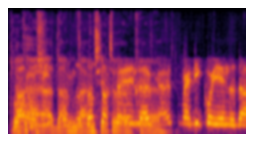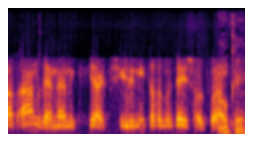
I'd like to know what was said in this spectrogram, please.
klokhuis. waarom Ja, niet? daarom- dat, daarom dat zag zitten er we heel ook, leuk eh, uit. Maar die kon je inderdaad aanrennen. En ik, ja, ik zie jullie niet dat het een raceauto aan. Oké.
